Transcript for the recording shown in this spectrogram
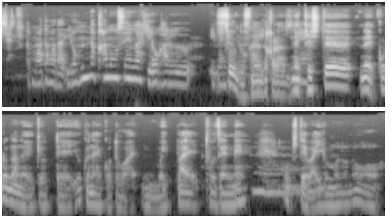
じゃあちょっとまだまだいろんな可能性が広がるイベント業界そうですね。だからね、決してね、コロナの影響って良くないことはもういっぱい当然ね、うん起きてはいるものの、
